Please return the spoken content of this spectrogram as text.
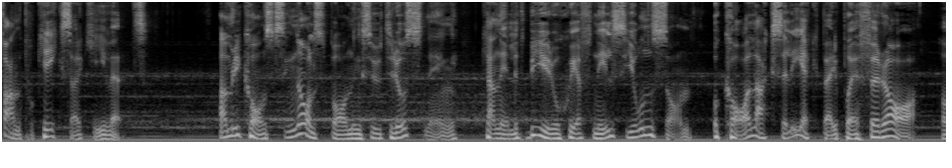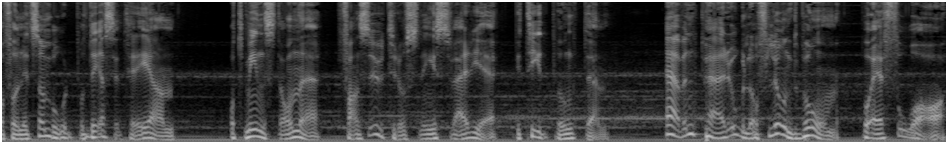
fann på krigsarkivet. Amerikansk signalspaningsutrustning kan enligt byråchef Nils Jonsson och Karl Axel Ekberg på FRA ha funnits ombord på DC-3. Åtminstone fanns utrustning i Sverige vid tidpunkten. Även Per-Olof Lundbom på FOA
